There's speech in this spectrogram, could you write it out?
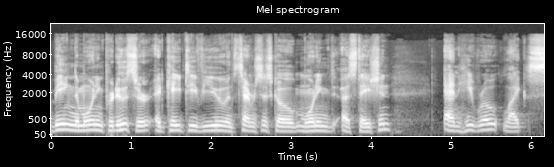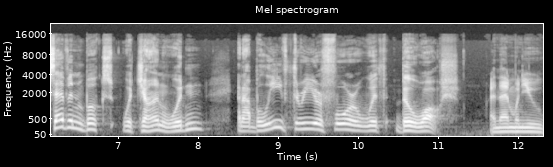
being the morning producer at KTVU and San Francisco morning uh, station and he wrote like seven books with John Wooden, and I believe three or four with Bill Walsh. And then when you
